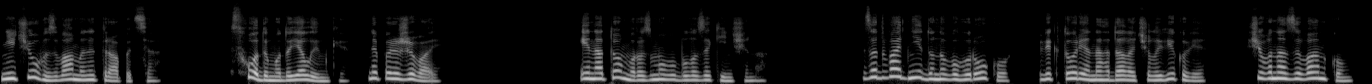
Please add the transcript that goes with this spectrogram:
Нічого з вами не трапиться. Сходимо до ялинки, не переживай. І на тому розмову було закінчено. За два дні до Нового року Вікторія нагадала чоловікові, що вона з Іванком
